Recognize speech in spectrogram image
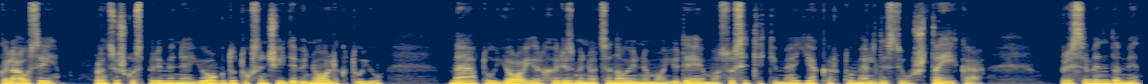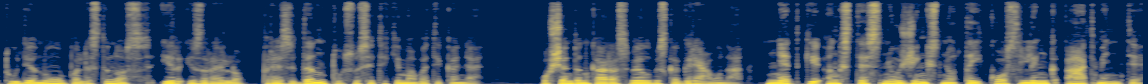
Galiausiai Pranciškus priminė, jog 2019 metų jo ir charizminio atsinaujinimo judėjimo susitikime jie kartu meldėsi už taiką, prisimindami tų dienų Palestinos ir Izraelio prezidentų susitikimą Vatikane. O šiandien karas vėl viską greuna. Netgi ankstesnių žingsnių taikos link atminti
